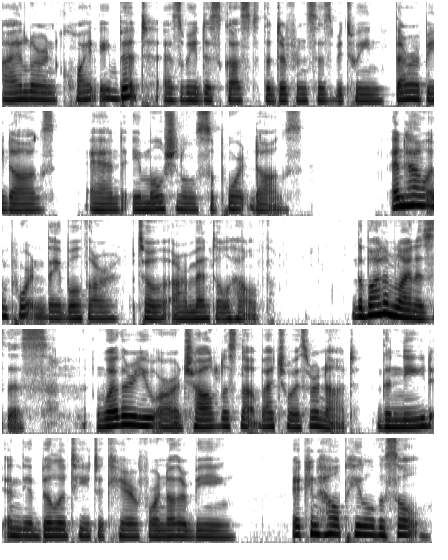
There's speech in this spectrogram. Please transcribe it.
I learned quite a bit as we discussed the differences between therapy dogs and emotional support dogs, and how important they both are to our mental health. The bottom line is this whether you are a childless not by choice or not, the need and the ability to care for another being, it can help heal the soul.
